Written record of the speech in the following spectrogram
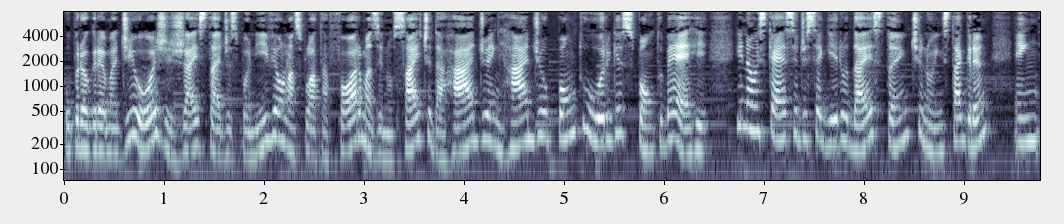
O programa de hoje já está disponível nas plataformas e no site da rádio em radio.urgs.br. E não esquece de seguir o Da Estante no Instagram em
